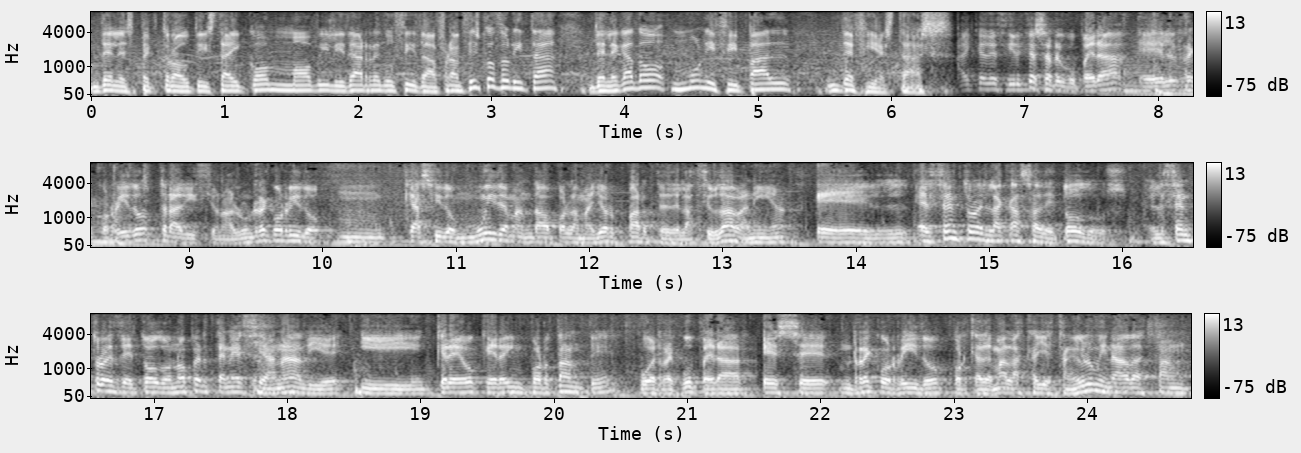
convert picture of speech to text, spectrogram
del espectro autista y con movilidad reducida. Francisco Zurita, delegado municipal de fiestas. Hay que decir que se recupera el recorrido tradicional, un recorrido mmm, que ha sido muy demandado por la mayor parte de la ciudadanía. El, el centro es la casa de todos, el centro es de todo, no pertenece a nadie y creo que era importante pues recuperar ese recorrido porque además las calles están iluminadas, están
